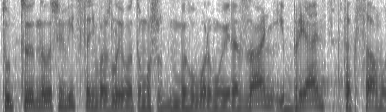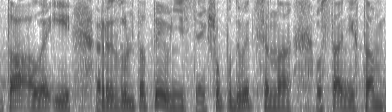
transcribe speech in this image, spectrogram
тут не лише відстань важлива, тому що ми говоримо і Рязань, і Брянськ так само, та але і результативність. А якщо подивитися на останніх там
